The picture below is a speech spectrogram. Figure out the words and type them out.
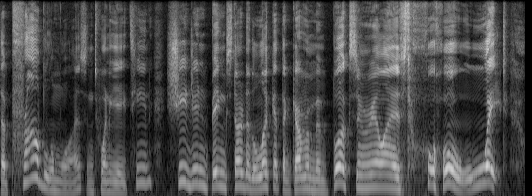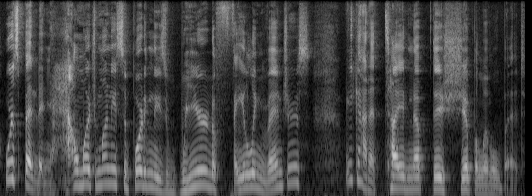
The problem was, in 2018, Xi Jinping started to look at the government books and realized, oh, wait, we're spending how much money supporting these weird failing ventures? We gotta tighten up this ship a little bit.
